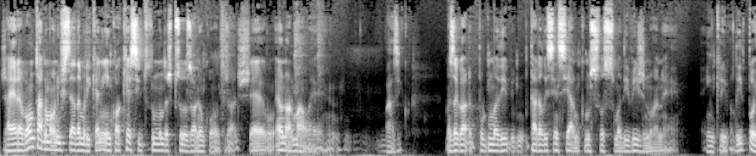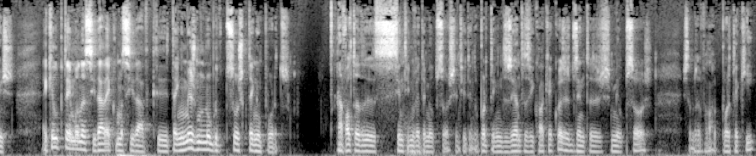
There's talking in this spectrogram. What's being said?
já era bom estar numa universidade americana e em qualquer sítio do mundo as pessoas olham com outros olhos. É, é o normal, é básico. Mas agora, por uma, estar a licenciar-me como se fosse uma Division One é é incrível. E depois, aquilo que tem bom na cidade é que uma cidade que tem o mesmo número de pessoas que tem o Porto, à volta de 190 mil pessoas, 180. O Porto tem 200 e qualquer coisa, 200 mil pessoas. Estamos a falar do Porto aqui.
